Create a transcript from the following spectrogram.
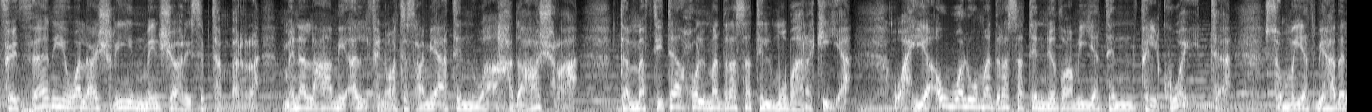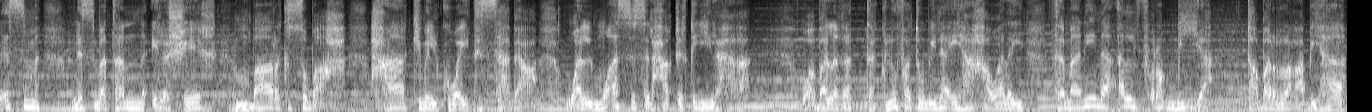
في الثاني والعشرين من شهر سبتمبر من العام 1911 تم افتتاح المدرسة المباركية وهي أول مدرسة نظامية في الكويت. سميت بهذا الاسم نسبة إلى الشيخ مبارك الصباح حاكم الكويت السابع والمؤسس الحقيقي لها. وبلغت تكلفة بنائها حوالي ثمانين ألف ربية تبرع بها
